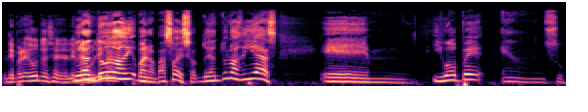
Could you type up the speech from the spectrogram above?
Le pregunto en serio. ¿le Durante publican? unos bueno, pasó eso. Durante unos días, eh, Ibope en sus,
